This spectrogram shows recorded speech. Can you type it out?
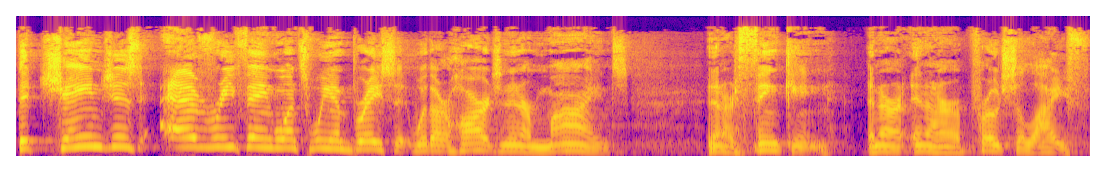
that changes everything once we embrace it with our hearts and in our minds. in our thinking, and our, in our approach to life.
